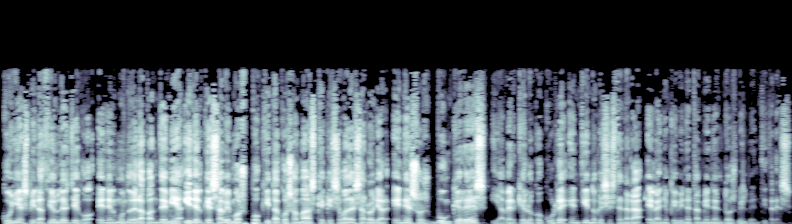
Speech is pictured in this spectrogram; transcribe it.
cuya inspiración les llegó en el mundo de la pandemia y del que sabemos poquita cosa más que que se va a desarrollar en esos búnkeres y a ver qué es lo que ocurre, entiendo que se estrenará el año que viene también el 2023.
